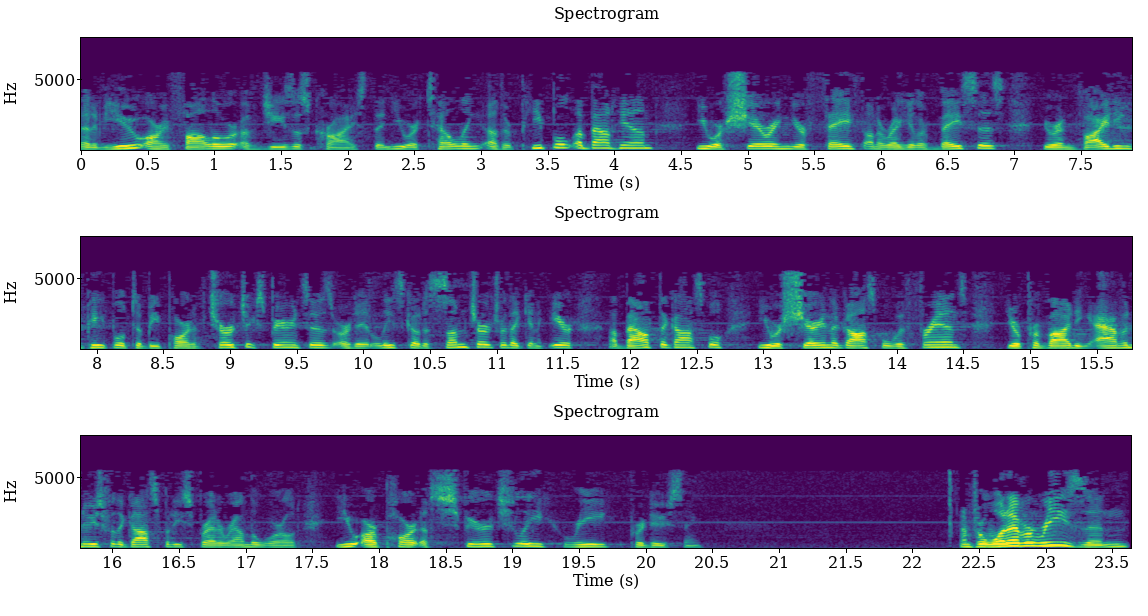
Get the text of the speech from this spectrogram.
that if you are a follower of Jesus Christ, then you are telling other people about Him. You are sharing your faith on a regular basis. You're inviting people to be part of church experiences or to at least go to some church where they can hear about the gospel. You are sharing the gospel with friends. You're providing avenues for the gospel to spread around the world. You are part of spiritually reproducing. And for whatever reason,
